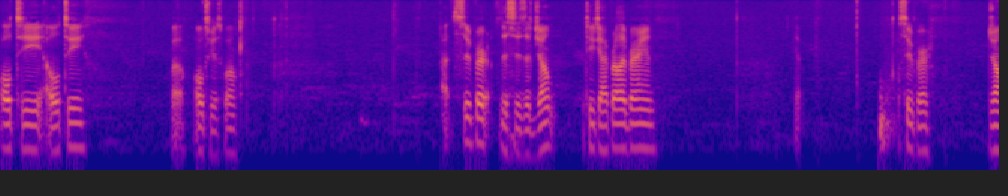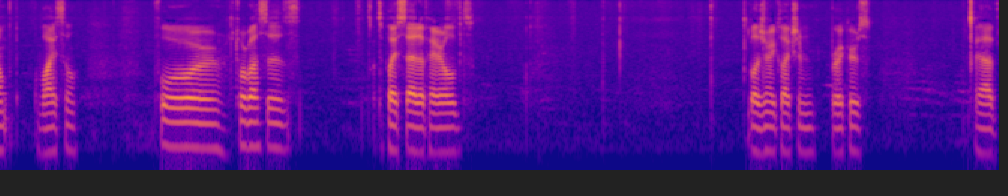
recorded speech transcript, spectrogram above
Ulti, Ulti. Well, Ulti as well. That's super. This is a jump. Teach Hyper Librarian. Yep. Super. Jump. Visel. For tour buses. It's a play set of Heralds. Legendary Collection Breakers. I have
